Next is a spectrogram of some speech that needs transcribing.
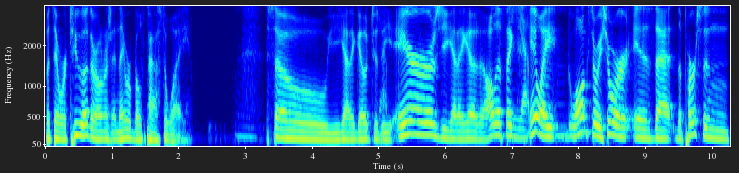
but there were two other owners and they were both passed away. So you got to go to yep. the heirs, you got to go to all this thing. Yep. Anyway, long story short is that the person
